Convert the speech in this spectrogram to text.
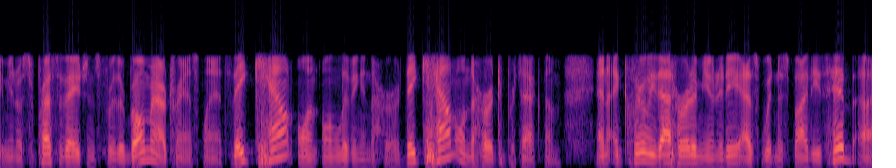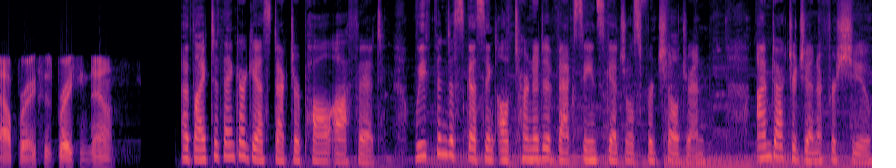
immunosuppressive agents for their bone marrow transplants. They count on, on living in the herd. They count on the herd to protect them. And, and clearly that herd immunity, as witnessed by these Hib outbreaks, is breaking down. I'd like to thank our guest, Dr. Paul Offit. We've been discussing alternative vaccine schedules for children. I'm Dr. Jennifer Shu.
